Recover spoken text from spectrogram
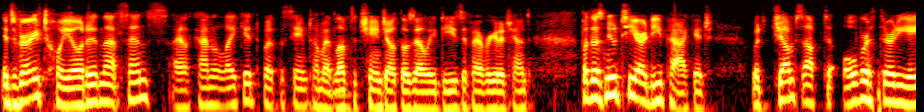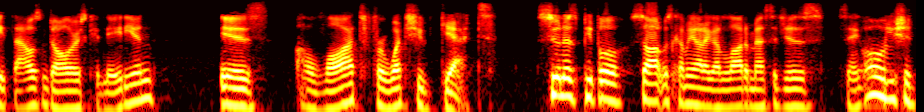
It's very Toyota in that sense. I kind of like it, but at the same time, I'd love to change out those LEDs if I ever get a chance. But this new TRD package, which jumps up to over thirty-eight thousand dollars Canadian, is a lot for what you get. Soon as people saw it was coming out, I got a lot of messages saying, "Oh, you should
